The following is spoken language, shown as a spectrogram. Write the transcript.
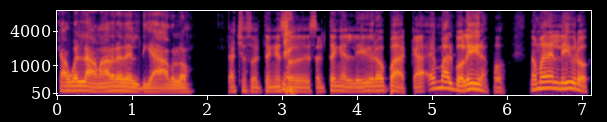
Cago en la madre del diablo. Tacho, suelten eso, suelten el libro para acá. Es mal bolígrafo. No me den libro,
